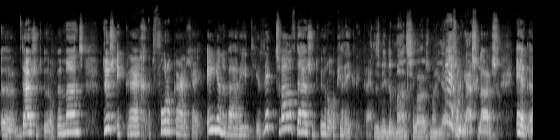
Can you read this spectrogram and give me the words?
eh 1000 euro per maand. Dus ik krijg het voor elkaar dat jij 1 januari direct 12.000 euro op je rekening krijgt. Het is niet een maandsalaris, maar een jaar. Nee, gewoon een jaarsalaris. En eh,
